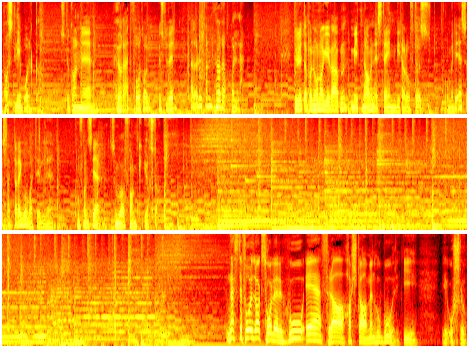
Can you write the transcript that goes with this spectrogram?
passelige bolker. Så du kan eh, høre ett foredrag hvis du vil, eller du kan høre alle. Du lytter på Nord-Norge i verden. Mitt navn er Stein Vidar Loftaas. Og med det så setter jeg over til eh, konferansieren, som var Frank Jørstad. Neste foredragsholder hun er fra Harstad, men hun bor i, i Oslo.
